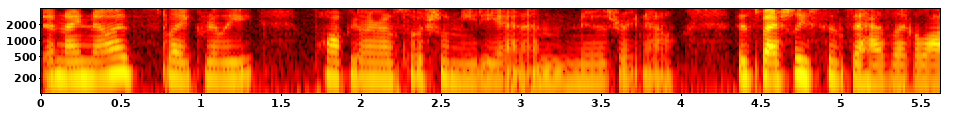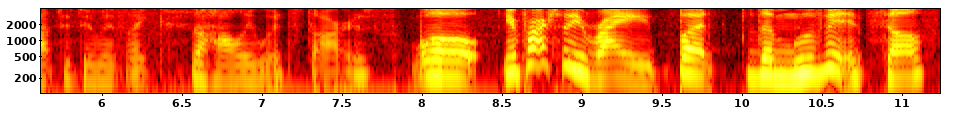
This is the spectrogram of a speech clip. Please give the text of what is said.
and I know it's like really popular on social media and in the news right now, especially since it has like a lot to do with like the Hollywood stars. Well, you're partially right, but the movement itself,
